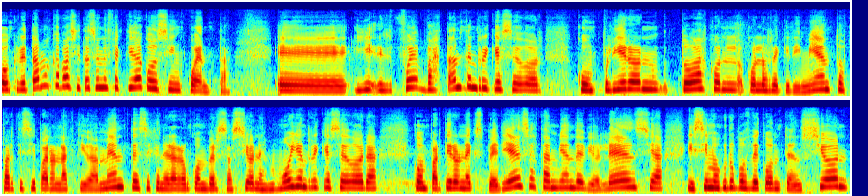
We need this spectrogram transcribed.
concretamos capacitación efectiva con 50. Eh, y fue bastante enriquecedor. Cumplieron todas con, los requerimientos, participaron activamente, se generaron conversaciones muy enriquecedoras, compartieron experiencias también de violencia, hicimos grupos de contención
